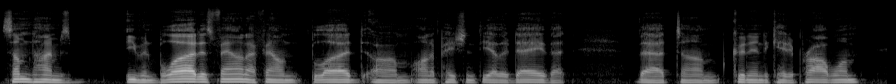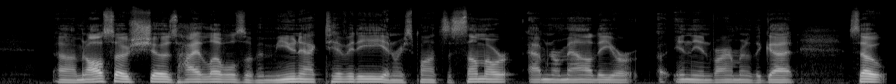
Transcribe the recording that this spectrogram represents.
sometimes even blood is found. I found blood um, on a patient the other day that that um, could indicate a problem. Um, it also shows high levels of immune activity in response to some or abnormality or uh, in the environment of the gut. So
